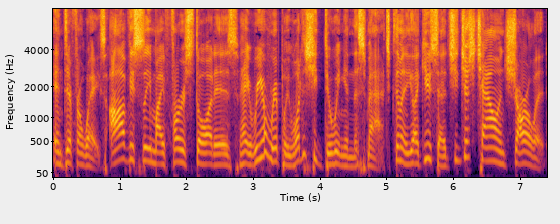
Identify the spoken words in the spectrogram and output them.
in different ways. Obviously, my first thought is, hey, Rhea Ripley, what is she doing in this match? Like you said, she just challenged Charlotte,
